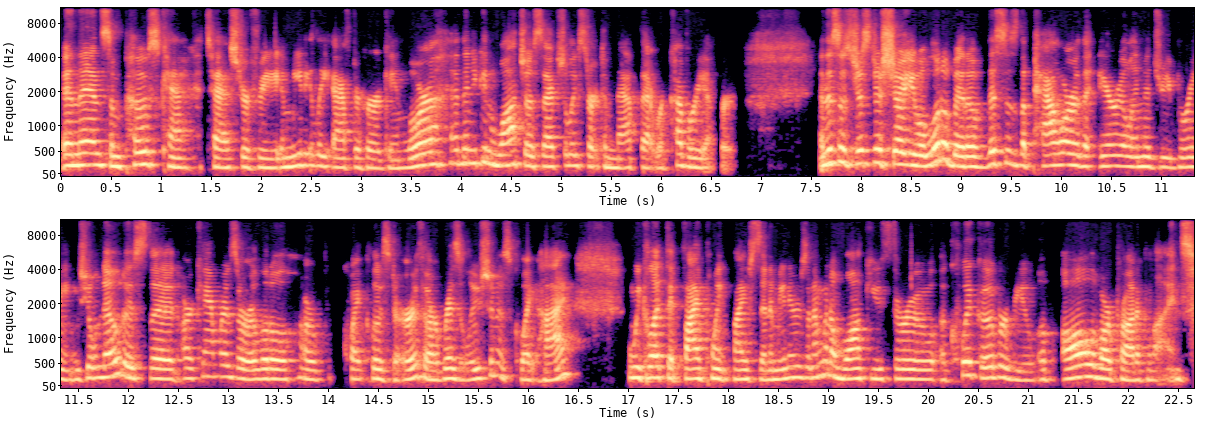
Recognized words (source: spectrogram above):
and then some post-catastrophe immediately after Hurricane Laura. And then you can watch us actually start to map that recovery effort. And this is just to show you a little bit of this is the power that aerial imagery brings. You'll notice that our cameras are a little are quite close to earth. Our resolution is quite high. We collect at 5.5 centimeters, and I'm going to walk you through a quick overview of all of our product lines.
